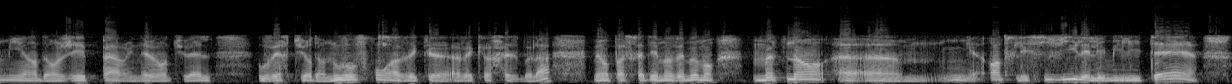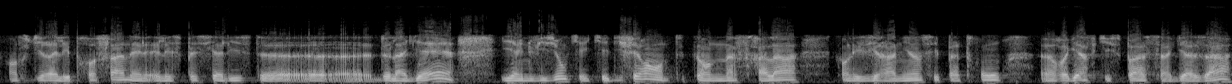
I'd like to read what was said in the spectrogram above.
mis en danger par une éventuelle ouverture d'un nouveau front avec euh, avec le Hezbollah, mais on passerait des mauvais moments. Maintenant, euh, euh, entre les civils et les militaires, entre je dirais les profanes et, les spécialistes de la guerre, il y a une vision qui est, qui est différente. Quand Nasrallah quand les Iraniens, ses patrons, regardent ce qui se passe à Gaza,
